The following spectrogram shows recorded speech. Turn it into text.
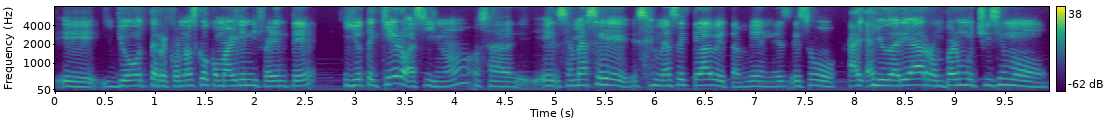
eh, yo te reconozco como alguien diferente, y yo te quiero así, ¿no? O sea, eh, se me hace, se me hace clave también. Es, eso ayudaría a romper muchísimo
